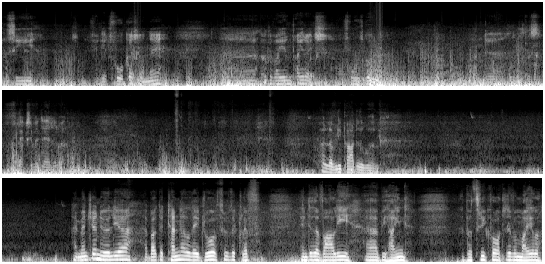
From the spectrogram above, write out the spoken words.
can see if you get focused on there. Uh, a lot of iron pyrites or fool's gold. And uh, little flecks of it there as well. A lovely part of the world. I mentioned earlier about the tunnel they drove through the cliff into the valley uh, behind about three quarters of a mile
